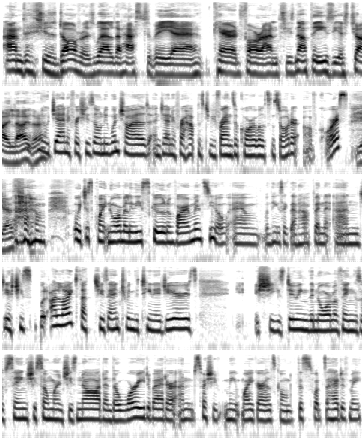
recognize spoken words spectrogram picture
And she's a daughter as well that has to be uh, cared for, and she's not the easiest child either. No, Jennifer, she's only one child, and Jennifer happens to be friends with Cora Wilson's daughter, of course. Yes. Um, which is quite normal in these school environments, you know, um, when things like that happen. And yeah, she's, but I liked that she's entering the teenage years. She's doing the normal things of saying she's somewhere and she's not, and they're worried about her. And especially me, my girls going, "This is what's ahead of me."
